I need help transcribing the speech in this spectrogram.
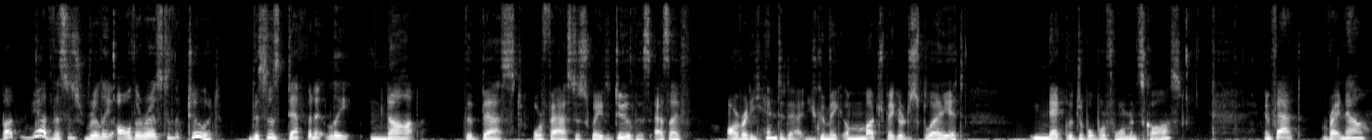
But yeah, this is really all there is to, the, to it. This is definitely not the best or fastest way to do this, as I've already hinted at. You can make a much bigger display at negligible performance cost. In fact, right now,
